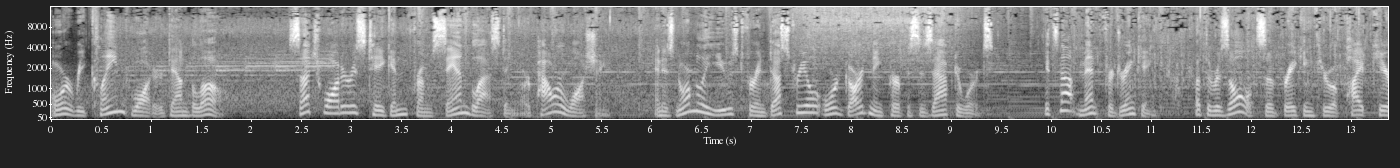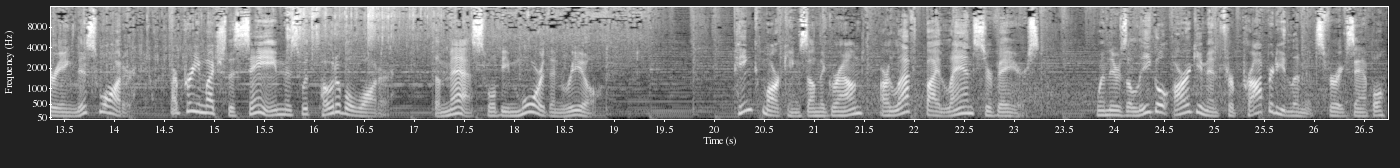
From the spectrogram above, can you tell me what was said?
or reclaimed water down below. Such water is taken from sandblasting or power washing and is normally used for industrial or gardening purposes afterwards. It's not meant for drinking, but the results of breaking through a pipe carrying this water are pretty much the same as with potable water. The mess will be more than real. Pink markings on the ground are left by land surveyors. When there's a legal argument for property limits, for example,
